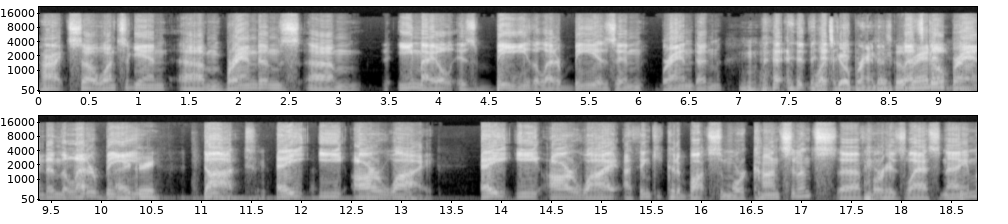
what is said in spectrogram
All right. So once again, um, Brandon's um, email is B. The letter B is in Brandon. Let's go, Brandon. Let's go, Let's Brandon. go, Brandon. The letter B. I agree. Dot A E R Y. A E R Y. I think he could have bought some more consonants uh, for his last name.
